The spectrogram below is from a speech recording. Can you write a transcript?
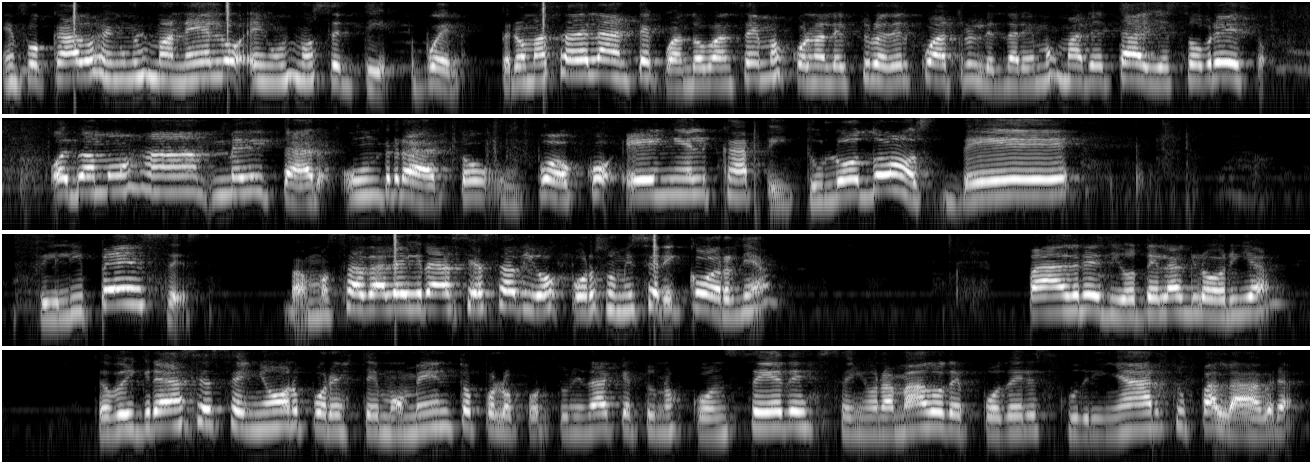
enfocados en un mismo anhelo, en un mismo sentir. Bueno, pero más adelante, cuando avancemos con la lectura del 4, les daremos más detalles sobre eso. Hoy vamos a meditar un rato, un poco, en el capítulo 2 de Filipenses. Vamos a darle gracias a Dios por su misericordia. Padre, Dios de la gloria, te doy gracias, Señor, por este momento, por la oportunidad que tú nos concedes, Señor amado, de poder escudriñar tu palabra.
